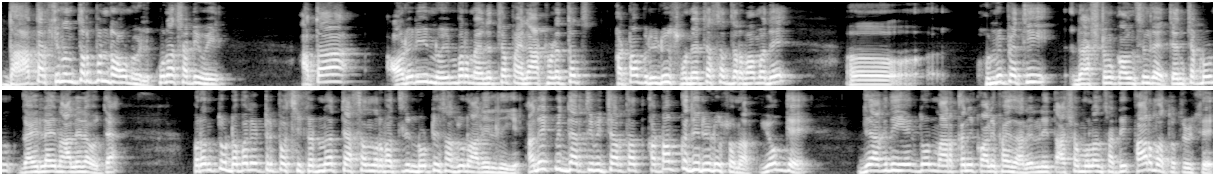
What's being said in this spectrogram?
दहा तारखेनंतर पण राऊंड होईल. कुणासाठी होईल? आता ऑलरेडी नोव्हेंबर महिन्याच्या पहिल्या आठवड्यातच कट ऑफ रिड्यूस होण्याच्या संदर्भामध्ये होमिओपॅथी नॅशनल काउन्सिल आहे. त्यांच्याकडून गाईडलाईन आलेल्या होत्या. परंतु डबल ए ट्रिपल सीकडनं त्या संदर्भातली नोटीस अजून आलेली नाही आहे अनेक विद्यार्थी विचारतात कट ऑफ कधी रिड्यूस होणार? योग्य आहे. जे अगदी एक दोन मार्कांनी क्वालिफाय झालेले नाहीत अशा मुलांसाठी फार महत्त्वाचा विषय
